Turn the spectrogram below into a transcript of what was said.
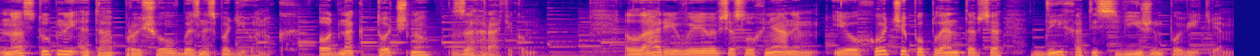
Наступний етап пройшов без несподіванок, однак точно за графіком. Ларі виявився слухняним і охоче поплентався дихати свіжим повітрям.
